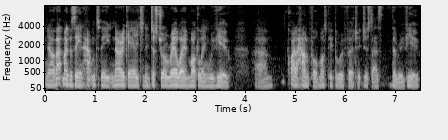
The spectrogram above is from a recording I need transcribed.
Now that magazine happened to be Narrow Gauge and Industrial Railway Modelling Review, Um, quite a handful. Most people refer to it just as the review.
